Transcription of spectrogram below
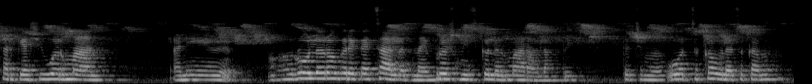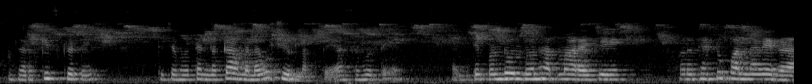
सारखी अशी वरमान आणि रोलर वगैरे काही चालत नाही. ब्रशनीच कलर मारावा लागतोय. त्याच्यामुळे वरचं कौलाचं काम जरा किचकट आहे. त्याच्यामुळे त्यांना कामाला उशीर लागतोय. असं होतंय. आणि ते पण दोन दोन हात मारायचे. परत ह्या टुपांना वेगळा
